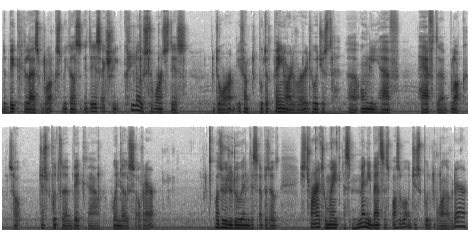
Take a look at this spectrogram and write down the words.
the big glass blocks because it is actually close towards this door. If I put a pane right over it will just uh, only have half the block. So just put the big uh, windows over there. What we do in this episode is try to make as many beds as possible. Just put one over there,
